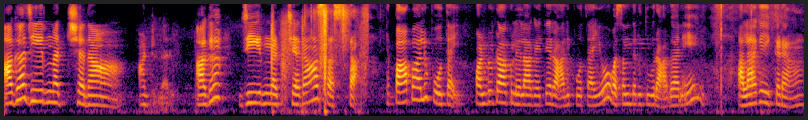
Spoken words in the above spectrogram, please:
అగజీర్ణచ్చద అంటున్నారు. అగ జీర్ణచ్చద స్వస్థ. పాపాలు పోతాయి. పండుటాకులు ఎలాగైతే రాలిపోతాయో వసంత ఋతువు రాగానే అలాగే ఇక్కడ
